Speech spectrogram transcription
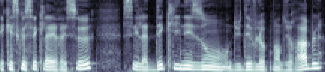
Et qu'est-ce que c'est que la RSE C'est la déclinaison du développement durable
